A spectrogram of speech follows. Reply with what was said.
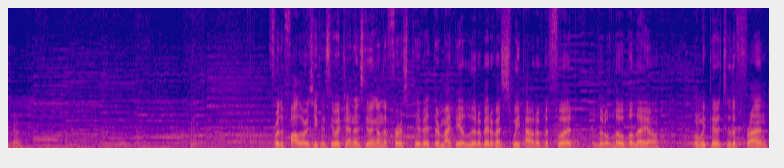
You know? For the followers, you can see what Jenna is doing. On the first pivot, there might be a little bit of a sweep out of the foot, a little low boleo. When we pivot to the front,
